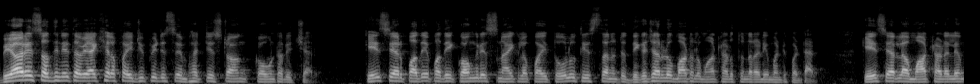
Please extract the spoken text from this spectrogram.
బీఆర్ఎస్ అధినేత వ్యాఖ్యలపై deputy CM Bhatti strong counter ఇచ్చారు. కేసీఆర్ పదే పదే కాంగ్రెస్ నాయకులపై తోలు తీస్తానంటూ దిగజారుడు మాటలు మాట్లాడుతున్నారని మండిపడ్డారు. కేసీఆర్లా మాట్లాడలేం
